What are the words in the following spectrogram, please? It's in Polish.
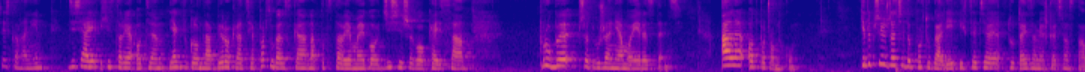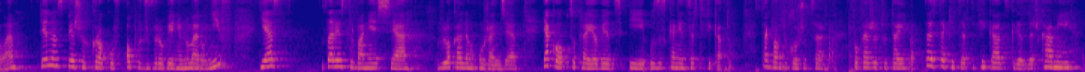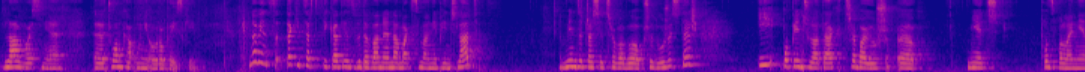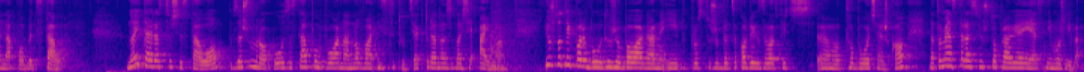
Cześć kochani. Dzisiaj historia o tym, jak wygląda biurokracja portugalska na podstawie mojego dzisiejszego case'a próby przedłużenia mojej rezydencji. Ale od początku. Kiedy przyjeżdżacie do Portugalii i chcecie tutaj zamieszkać na stałe, to jednym z pierwszych kroków oprócz wyrobienia numeru NIF jest zarejestrowanie się w lokalnym urzędzie jako obcokrajowiec i uzyskanie certyfikatu. Tak Wam tylko rzucę, pokażę tutaj. To jest taki certyfikat z gwiazdeczkami dla właśnie członka Unii Europejskiej. No więc taki certyfikat jest wydawany na maksymalnie 5 lat. W międzyczasie trzeba go przedłużyć też i po 5 latach trzeba już e, mieć pozwolenie na pobyt stały. No i teraz co się stało? W zeszłym roku została powołana nowa instytucja, która nazywa się AIMA. Już do tej pory był duży bałagan i po prostu, żeby cokolwiek załatwić, e, to było ciężko. Natomiast teraz już to prawie jest niemożliwe.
